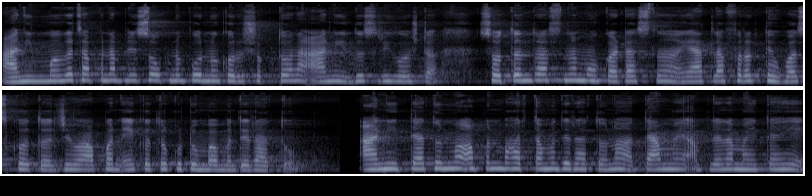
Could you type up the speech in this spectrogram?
आणि मगच आपण आपली स्वप्न पूर्ण करू शकतो ना. आणि दुसरी गोष्ट स्वतंत्र असणं मोकाट असणं यातला फरक तेव्हाच कळतं जेव्हा आपण एकत्र कुटुंबामध्ये राहतो. आणि त्यातून मग आपण भारतामध्ये राहतो ना त्यामुळे आपल्याला माहीत आहे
